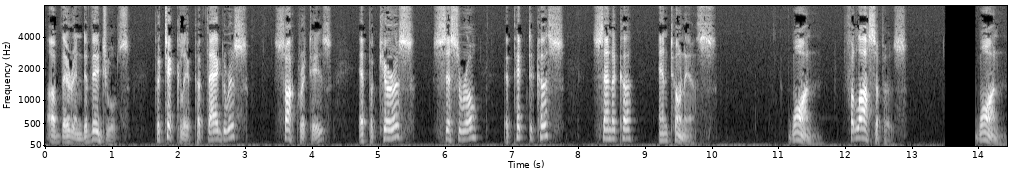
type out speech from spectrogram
of their individuals, particularly Pythagoras, Socrates, Epicurus, Cicero, Epictetus, Seneca, Antoninus. 1 philosophers. 1.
